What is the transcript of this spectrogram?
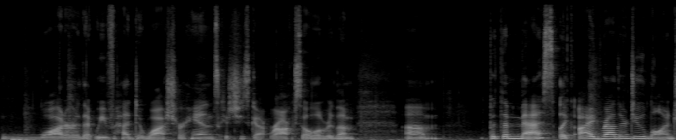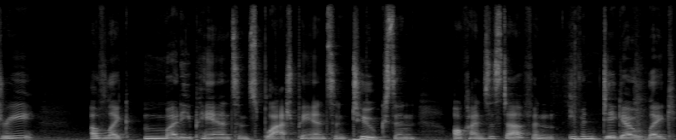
water that we've had to wash her hands because she's got rocks all over them. Um, but the mess, like I'd rather do laundry of like muddy pants and splash pants and toques and all kinds of stuff and even dig out like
